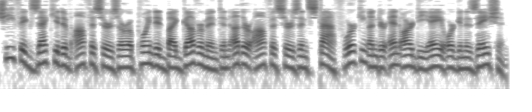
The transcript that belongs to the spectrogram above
Chief executive officers are appointed by government and other officers and staff working under NRDA organization.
